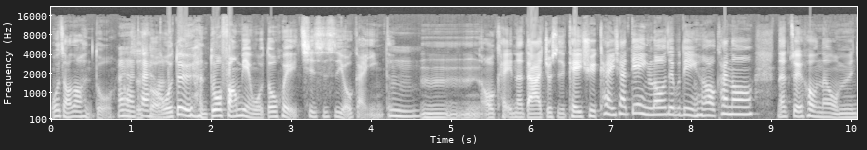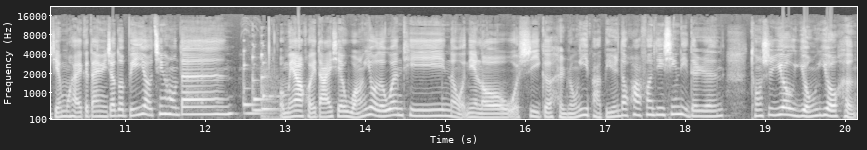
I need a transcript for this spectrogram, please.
我找到很多，老实说，我对于很多方面我都会其实是有感应的。嗯嗯嗯，OK，那大家就是可以去看一下电影喽，这部电影很好看哦。那最后呢，我们节目还有一个单元叫做“笔友青红灯”，我们要回答一些网友的问题。那我念喽，我是一个很容易把别人的话放进心里的人，同时又拥有很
